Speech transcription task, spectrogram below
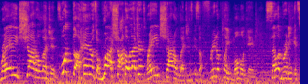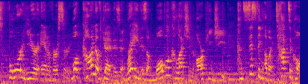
Raid Shadow Legends. What the hell is a Raid Shadow Legends? Raid Shadow Legends is a free-to-play mobile game celebrating its four-year anniversary. What kind of game is it? Raid is a mobile collection RPG consisting of a tactical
